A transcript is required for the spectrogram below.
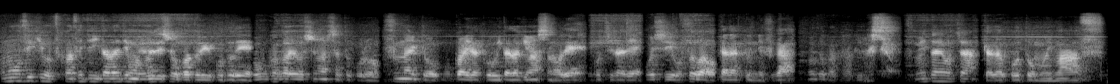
このお席を使わせていただいてもよいでしょうかということで、お伺いをしましたところ、すんなりとご快諾をいただきましたので、こちらで美味しいお蕎麦をいただくんですが、喉が渇きました。冷たいお茶いただこうと思います。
